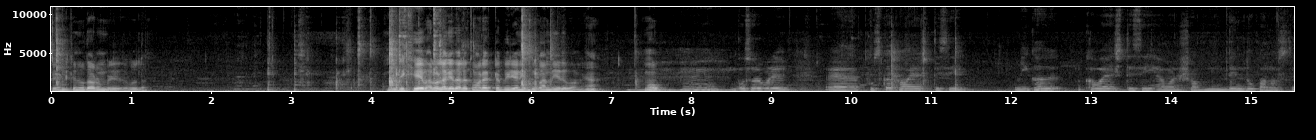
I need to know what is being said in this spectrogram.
সেন্ট কিন্তু দারুণ বেরিয়েছে বুঝলে? যদি খেয়ে ভালো লাগে তাহলে তোমার একটা বিরিয়ানির দোকান দিয়ে দেবো আমি হ্যাঁ? মৌ? হুম বছর পরে ফুচকা খাওয়াই আসতেছি মিখা খাওয়াই আসতেছি আমার সব দিন দোকান হচ্ছে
